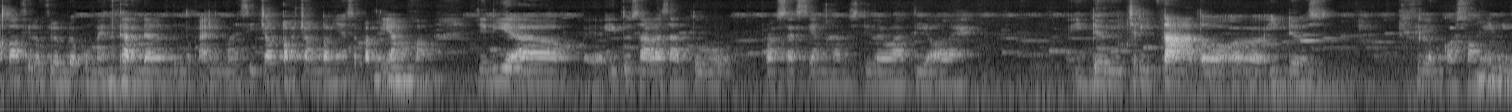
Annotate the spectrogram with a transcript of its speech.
apa film-film dokumenter dalam bentuk animasi. Contoh-contohnya seperti hmm. apa. Jadi uh, itu salah satu proses yang harus dilewati oleh ide cerita atau uh, ide film kosong hmm. ini.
